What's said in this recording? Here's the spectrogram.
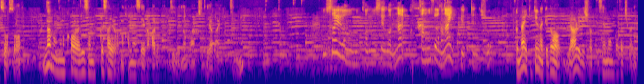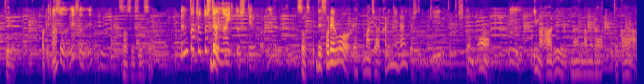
そうそう。なのにもかかわらずその副作用の可能性があるっていうのがちょっとやばいっていうね。副作用の可能性がない可能性はないって言ってんでしないって言ってんだけどいやあるでしょって専門家たちが言ってるわけじゃん。ょあそうだねそうだね、そうそうそうそう。うん、文化庁としてはないとしてるからねそうそう。でそれを、えっとまあ、じゃあ仮にないとしても受け入れたとしてもうん。今ある漫画村とか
